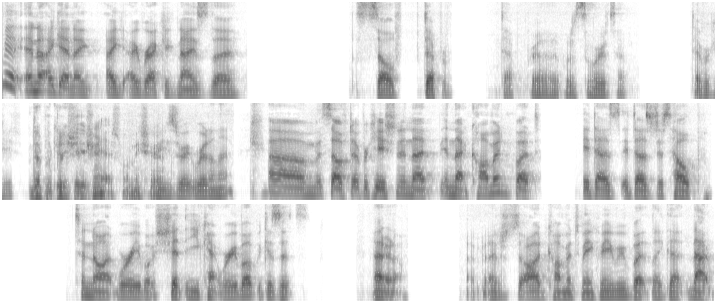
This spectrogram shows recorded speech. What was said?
yeah. And again, I I, I recognize the self depre depre what is the word? Self deprecation. Deprecation. Yeah, I just want to make sure I use the right word on that. Um, self-deprecation in that in that comment, but it does it does just help to not worry about shit that you can't worry about because it's I don't know. It's an odd comment to make maybe, but like that that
